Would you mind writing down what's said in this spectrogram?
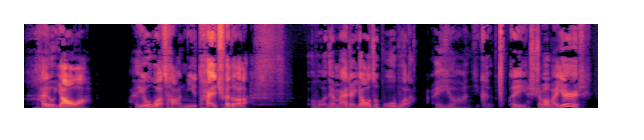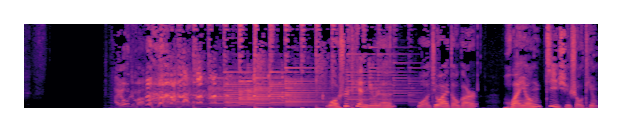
还有药啊？哎呦我操，你太缺德了！我得买点腰子补补了。哎呦，你看，哎呀，什么玩意儿？哎呦我的妈！我是天津人，我就爱逗哏儿。欢迎继续收听。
